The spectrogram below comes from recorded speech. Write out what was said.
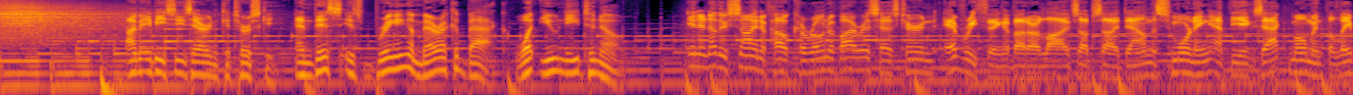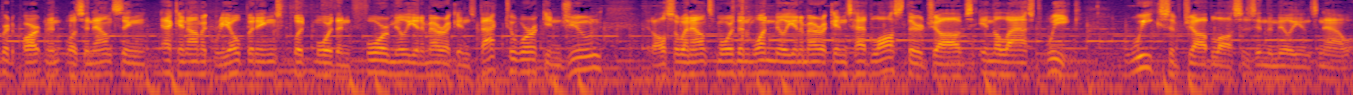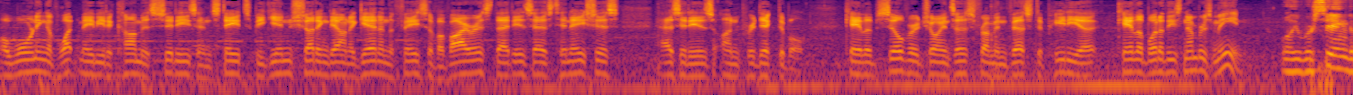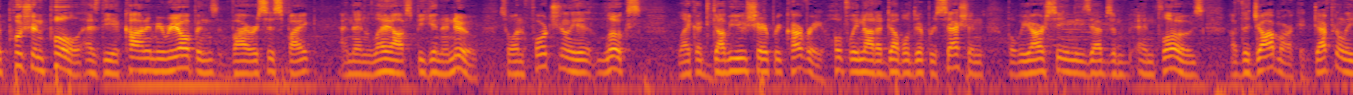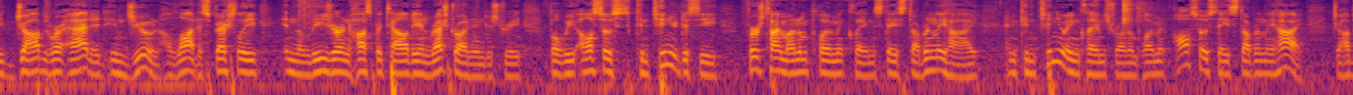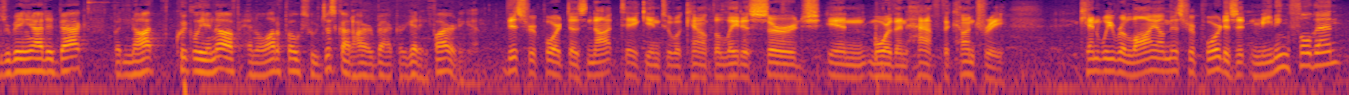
I'm ABC's Aaron Katersky, and this is Bringing America Back What You Need to Know. In another sign of how coronavirus has turned everything about our lives upside down, this morning, at the exact moment the Labor Department was announcing economic reopenings put more than 4 million Americans back to work in June, it also announced more than 1 million Americans had lost their jobs in the last week. Weeks of job losses in the millions now, a warning of what may be to come as cities and states begin shutting down again in the face of a virus that is as tenacious as it is unpredictable. Caleb Silver joins us from Investopedia. Caleb, what do these numbers mean? Well, we're seeing the push and pull as the economy reopens, viruses spike, and then layoffs begin anew. So, unfortunately, it looks like a W shaped recovery. Hopefully, not a double dip recession, but we are seeing these ebbs and flows of the job market. Definitely, jobs were added in June, a lot, especially in the leisure and hospitality and restaurant industry. But we also continue to see first time unemployment claims stay stubbornly high, and continuing claims for unemployment also stay stubbornly high. Jobs are being added back, but not quickly enough, and a lot of folks who just got hired back are getting fired again. This report does not take into account the latest surge in more than half the country. Can we rely on this report? Is it meaningful then?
